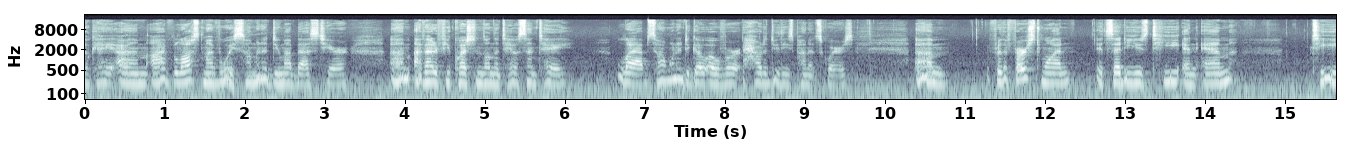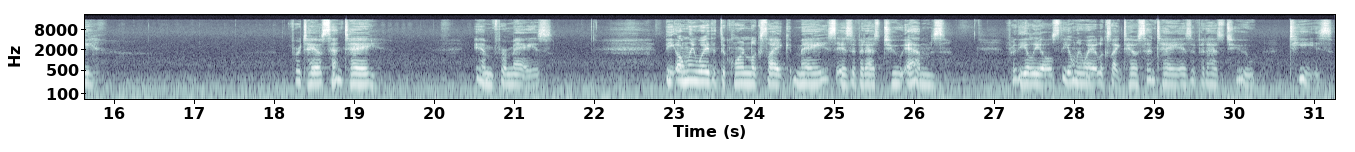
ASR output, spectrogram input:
Okay, um, I've lost my voice, so I'm going to do my best here. Um, I've had a few questions on the Teosinte lab, so I wanted to go over how to do these Punnett squares. Um, for the first one, it said to use T and M. T for Teosinte, M for maize. The only way that the corn looks like maize is if it has two M's for the alleles. The only way it looks like teosinte is if it has two T's.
